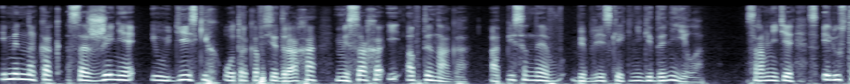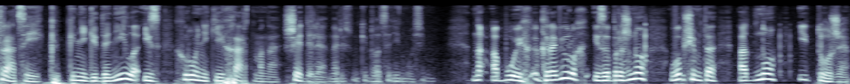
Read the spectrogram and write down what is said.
именно как сожжение иудейских отроков Сидраха, Месаха и Авденага, описанное в библейской книге Даниила. Сравните с иллюстрацией к книге Даниила из хроники Хартмана Шеделя на рисунке 21.8. На обоих гравюрах изображено, в общем-то, одно и то же.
